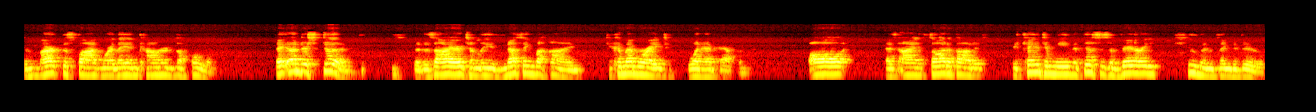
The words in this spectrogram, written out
to mark the spot where they encountered the holy. They understood the desire to leave nothing behind to commemorate what had happened. All, as I thought about it, it came to me that this is a very human thing to do.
